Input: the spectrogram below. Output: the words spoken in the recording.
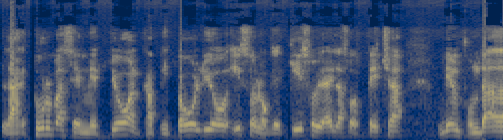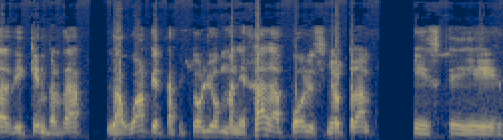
la turba se metió al Capitolio, hizo lo que quiso y hay la sospecha bien fundada de que en verdad la Guardia del Capitolio manejada por el señor Trump este,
